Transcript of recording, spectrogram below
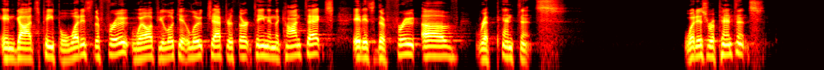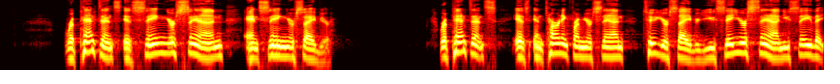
in God's people. What is the fruit? Well, if you look at Luke chapter 13 in the context, it is the fruit of repentance. What is repentance? Repentance is seeing your sin and seeing your Savior. Repentance is in turning from your sin to your Savior. You see your sin, you see that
